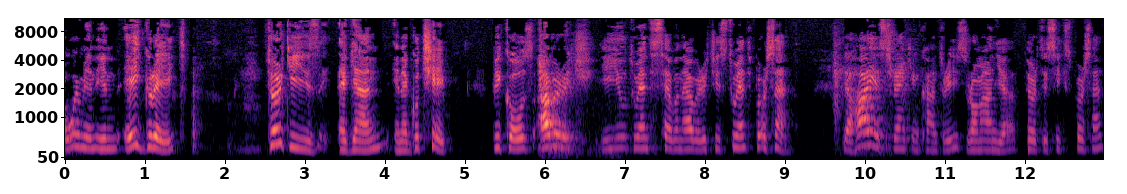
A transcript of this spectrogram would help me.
women in A grade, Turkey is again in a good shape because average EU 27 average is 20%. The highest ranking countries, Romania 36%,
